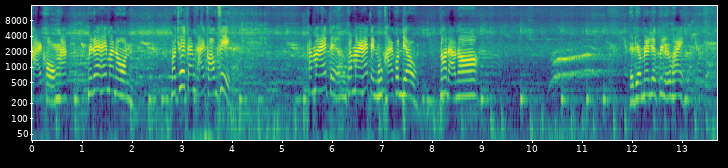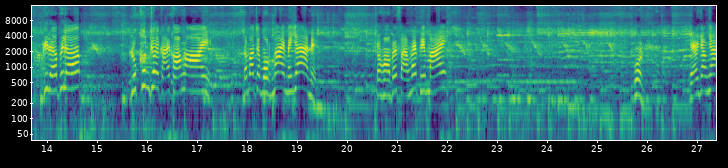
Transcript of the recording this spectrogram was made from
ขายของนะ ไม่ได้ให้มานอน มาช่วยกันขายของสิทำไมให้แต่ทำไมให้แต่หนูขายคนเดียวนอดาวนาะเดี๋ยวเดี๋ยวแม่เรียกพี่เลิฟให้ พี่เลิฟพี่เลิฟ ลุกขึ้นช่วยขายของหน่อย แล้วมันจะหมดง่ายไหมย่าเนี่ย จะห่อไปฝากแม่พิมพ์ไหมคุณแขวเงา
